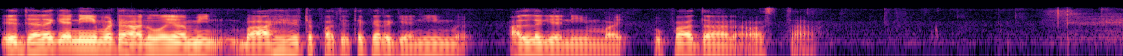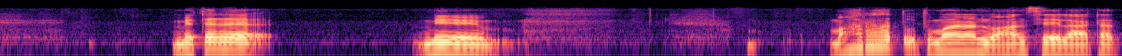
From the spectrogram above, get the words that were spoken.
ඒ දැන ගැනීමට අනුව යමින් බාහිරට පතිත කර ගැනීම අල්ල ගැනීමයි උපාදාන අවස්ථාව. මෙතන මේ මහරහත් උතුමාණන් වහන්සේලාටත්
